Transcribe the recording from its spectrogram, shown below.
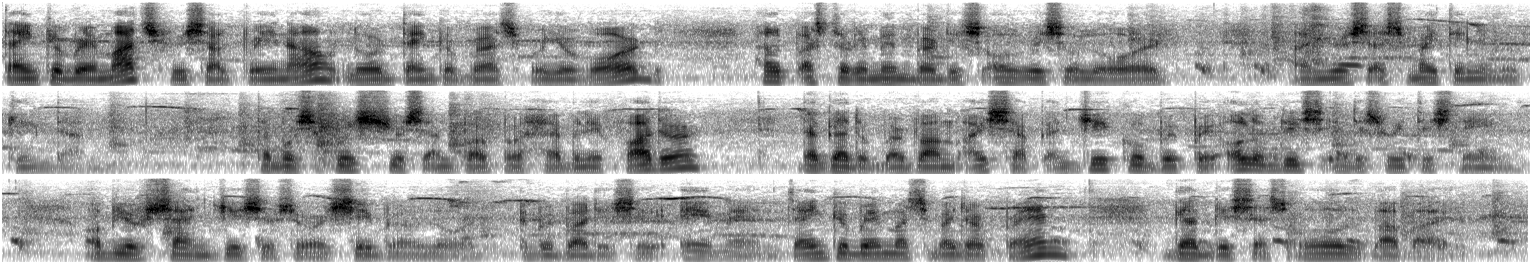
Thank you very much. We shall pray now. Lord, thank you very much for your word. Help us to remember this always, O Lord, and use us mightily in your kingdom. The most precious and powerful Heavenly Father, the God of Abraham, Isaac, and Jacob, we pray all of this in the sweetest name of your Son, Jesus, our Savior and Lord. Everybody say Amen. Thank you very much, my dear friend. God bless us all. Bye-bye.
